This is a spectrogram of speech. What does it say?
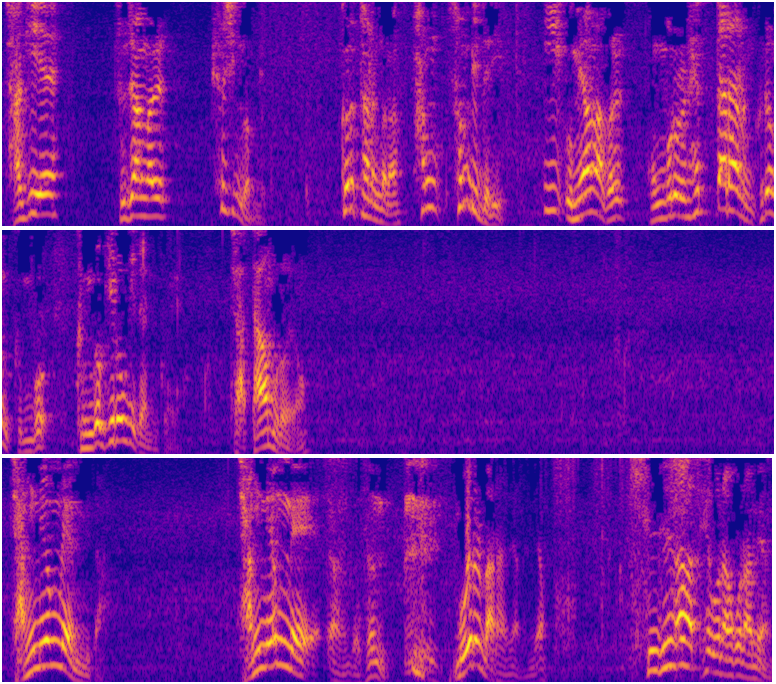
자기의 주장을 펴신 겁니다. 그렇다는 것은 한- 선비들이 이 음양학을 공부를 했다라는 그런 근거, 근거 기록이 되는 거예요. 자, 다음으로요. 장명례입니다. 장명례라는 것은 뭐를 말하냐면요. 신생아가 태어나고 나면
